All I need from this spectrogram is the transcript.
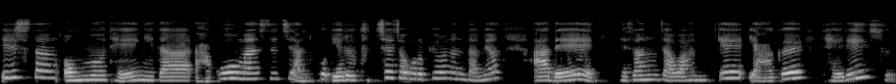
일상 업무 대행이다 라고만 쓰지 않고 얘를 구체적으로 표현한다면 아, 네, 대상자와 함께 약을 대리, 수,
